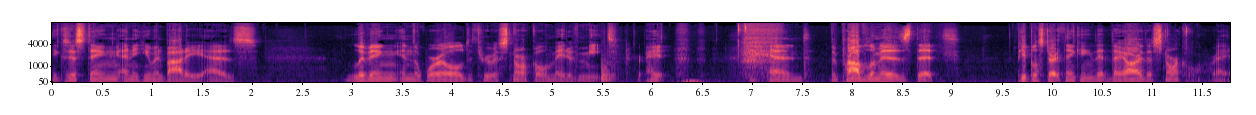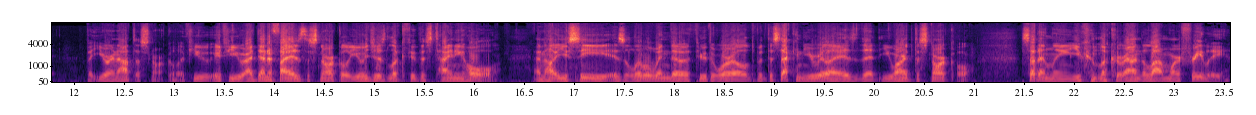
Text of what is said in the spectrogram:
existing in a human body as living in the world through a snorkel made of meat, right? and the problem is that people start thinking that they are the snorkel, right? But you are not the snorkel. If you if you identify as the snorkel, you would just look through this tiny hole, and all you see is a little window through the world. But the second you realize that you aren't the snorkel, suddenly you can look around a lot more freely,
